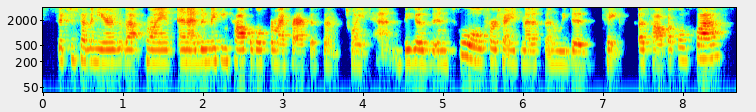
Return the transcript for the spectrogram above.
six or seven years at that point, and I've been making topicals for my practice since 2010. Because in school for Chinese medicine, we did take a topicals class,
